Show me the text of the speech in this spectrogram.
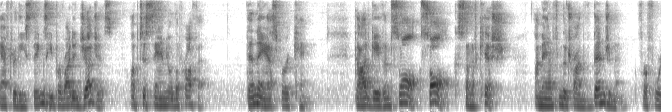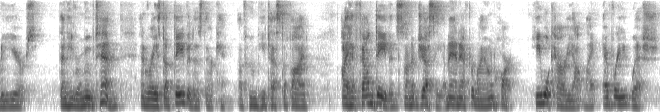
After these things, he provided judges up to Samuel the prophet. Then they asked for a king. God gave them Saul, Saul, son of Kish, a man from the tribe of Benjamin, for 40 years. Then he removed him and raised up David as their king, of whom he testified, I have found David, son of Jesse, a man after my own heart. He will carry out my every wish.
